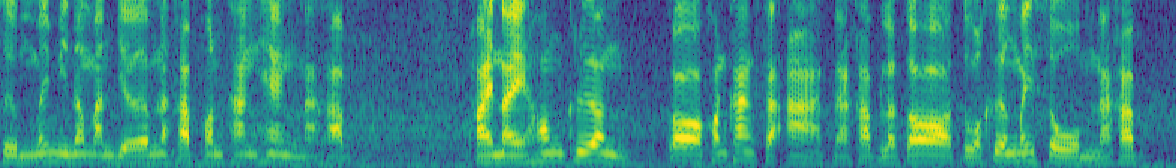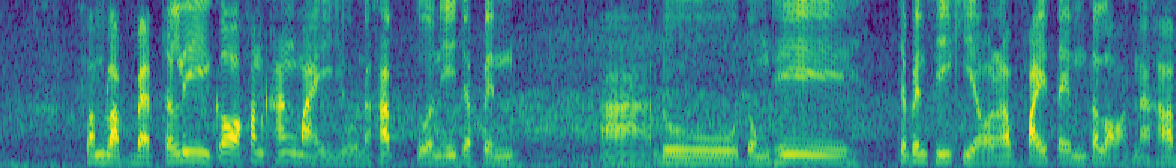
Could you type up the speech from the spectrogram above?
ซึม ไม่มีน้ำมันเยิ้มนะครับ ค่อนข้างแห้งนะครับ ภายในห้องเครื่องก็ค่อนข้างสะอาดนะครับ แล้วก็ตัวเครื่องไม่โทมนะครับสำหรับแบตเตอรี่ก็ค่อนข้างใหม่อยู่นะครับ ตัวนี้จะเป็นดูตรงที่ จะเป็นสีเขียวนะครับ ไฟเต็มตลอดนะครับ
